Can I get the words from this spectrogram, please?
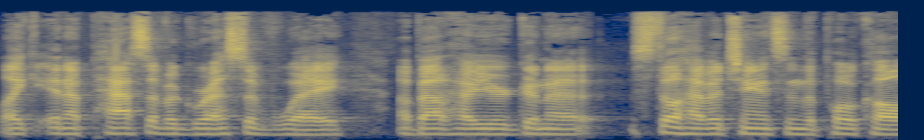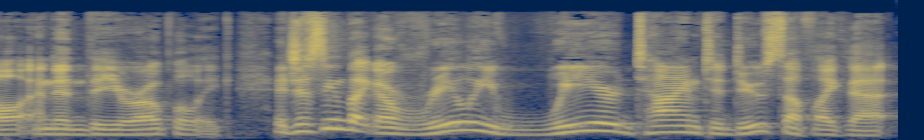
like in a passive aggressive way about how you're gonna still have a chance in the Pokal and in the Europa League. It just seemed like a really weird time to do stuff like that.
